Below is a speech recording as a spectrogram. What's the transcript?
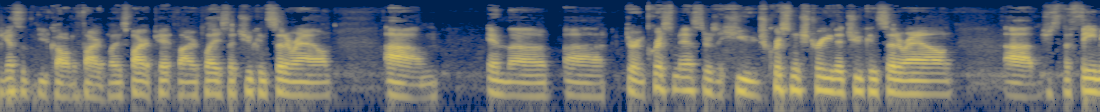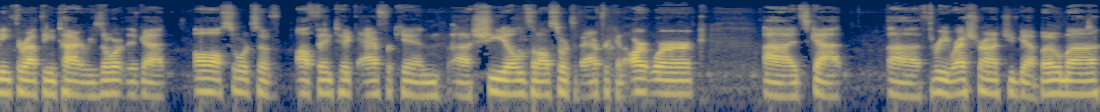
I guess you call it a fireplace, fire pit, fireplace that you can sit around. Um, in the uh, during Christmas, there's a huge Christmas tree that you can sit around. Uh, just the theming throughout the entire resort. They've got all sorts of authentic African uh, shields and all sorts of African artwork. Uh, it's got uh, three restaurants. You've got Boma,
